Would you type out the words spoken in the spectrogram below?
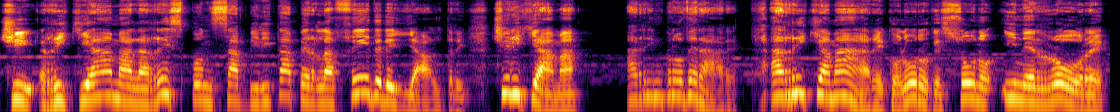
ci richiama alla responsabilità per la fede degli altri, ci richiama a rimproverare, a richiamare coloro che sono in errore,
